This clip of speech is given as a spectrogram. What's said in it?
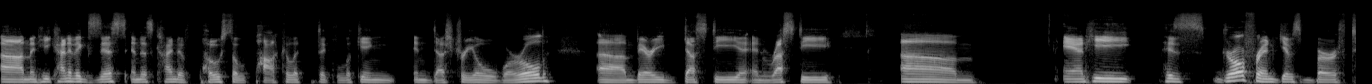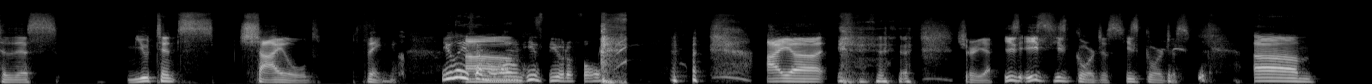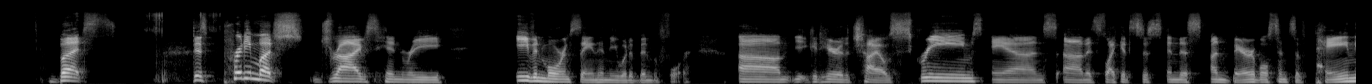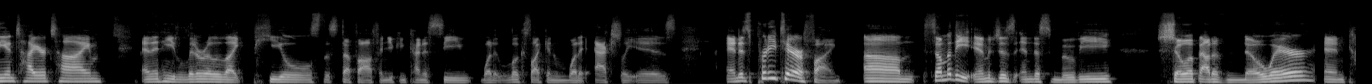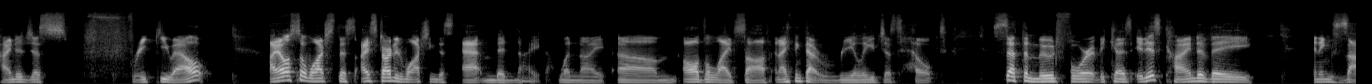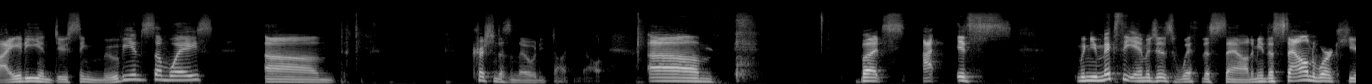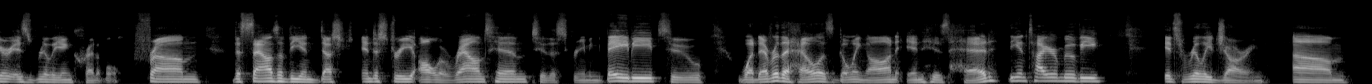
um, and he kind of exists in this kind of post-apocalyptic looking industrial world, um, very dusty and rusty. Um, and he his girlfriend gives birth to this mutant child thing. You leave him Um, alone. He's beautiful. I uh sure yeah. He's he's he's gorgeous. He's gorgeous. Um but this pretty much drives Henry even more insane than he would have been before. Um you could hear the child's screams and um it's like it's just in this unbearable sense of pain the entire time and then he literally like peels the stuff off and you can kind of see what it looks like and what it actually is and it's pretty terrifying. Um, some of the images in this movie show up out of nowhere and kind of just freak you out. I also watched this. I started watching this at midnight one night, um, all the lights off, and I think that really just helped set the mood for it because it is kind of a an anxiety-inducing movie in some ways. Um, Christian doesn't know what he's talking about. Um, but I, it's when you mix the images with the sound. I mean, the sound work here is really incredible. From the sounds of the industry all around him to the screaming baby to whatever the hell is going on in his head the entire movie, it's really jarring. Um,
